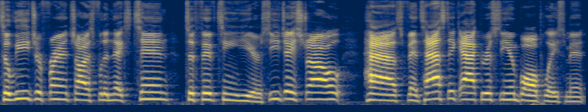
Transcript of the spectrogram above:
to lead your franchise for the next 10 to 15 years. CJ Stroud has fantastic accuracy and ball placement,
